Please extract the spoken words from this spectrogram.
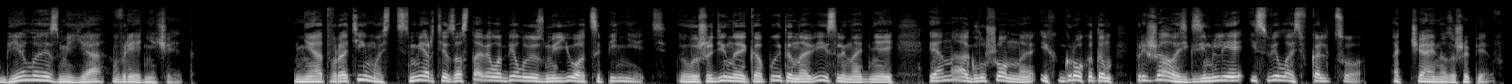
Белая змея вредничает. Неотвратимость смерти заставила белую змею оцепенеть. Лошадиные копыта нависли над ней, и она, оглушенная их грохотом, прижалась к земле и свелась в кольцо, отчаянно зашипев.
